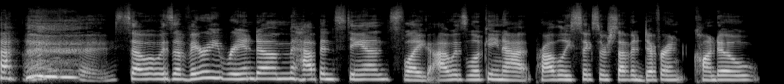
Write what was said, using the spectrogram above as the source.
So it was a very random happenstance. Like I was looking at probably six or seven different condo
